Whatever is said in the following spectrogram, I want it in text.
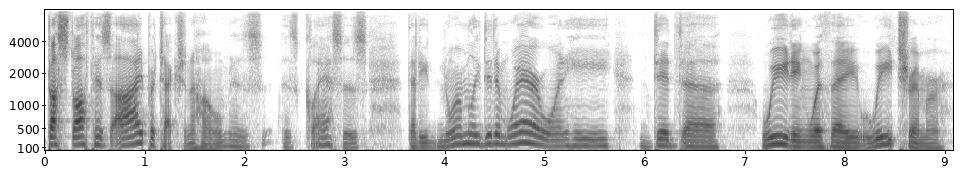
dust off his eye protection at home, his, his glasses that he normally didn't wear when he did uh, weeding with a weed trimmer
